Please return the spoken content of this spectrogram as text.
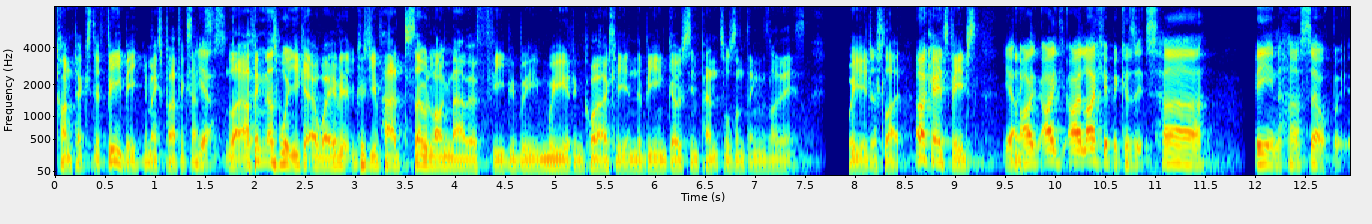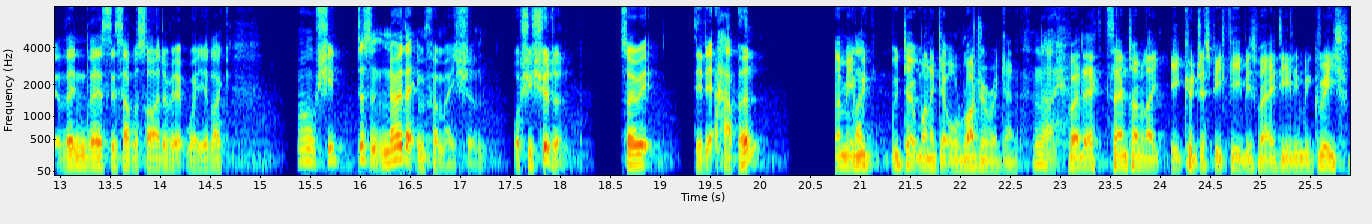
Context of Phoebe, it makes perfect sense. Yes, like I think that's what you get away with it because you've had so long now of Phoebe being weird and quirky and there being ghosts in pencils and things like this, where you're just like, okay, it's Phoebe's. Yeah, Like, I, I I like it because it's her being herself, but then there's this other side of it where you're like, oh, she doesn't know that information, or she shouldn't. So it did it happen? I mean, like- we, we don't want to get all Roger again. No. But at the same time, like, it could just be Phoebe's way of dealing with grief,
